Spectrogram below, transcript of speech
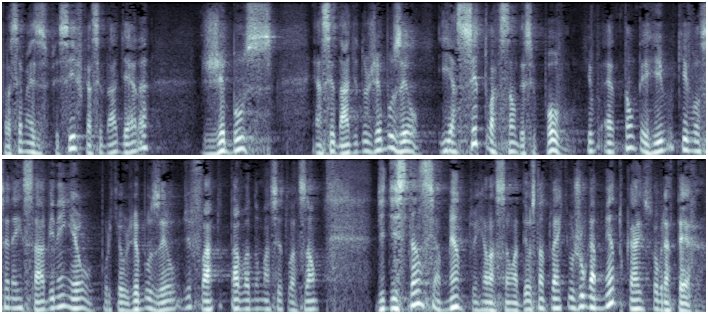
Para ser mais específica, a cidade era Jebus. É a cidade do Jebuseu. E a situação desse povo é tão terrível que você nem sabe, nem eu, porque o Jebuseu, de fato, estava numa situação de distanciamento em relação a Deus. Tanto é que o julgamento cai sobre a terra.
